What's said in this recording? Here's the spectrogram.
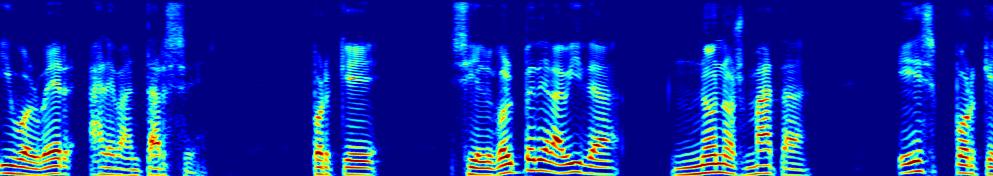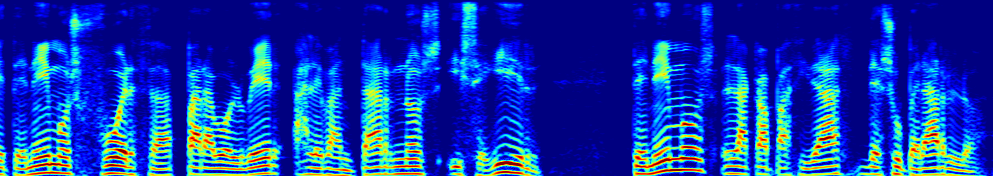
y volver a levantarse. Porque si el golpe de la vida no nos mata, es porque tenemos fuerza para volver a levantarnos y seguir. Tenemos la capacidad de superarlo.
